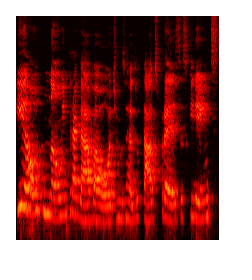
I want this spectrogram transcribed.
E eu não entregava ótimos resultados para essas clientes.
